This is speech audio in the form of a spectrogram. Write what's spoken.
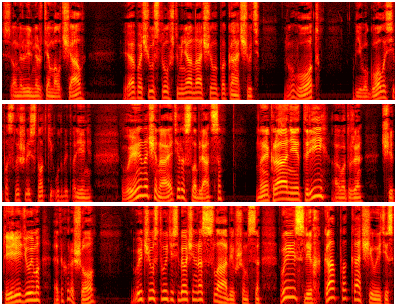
Сомервиль между тем молчал. Я почувствовал, что меня начало покачивать. Ну вот, в его голосе послышались нотки удовлетворения. Вы начинаете расслабляться. На экране три, а вот уже четыре дюйма это хорошо. Вы чувствуете себя очень расслабившимся. Вы слегка покачиваетесь.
